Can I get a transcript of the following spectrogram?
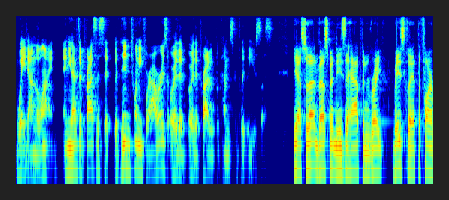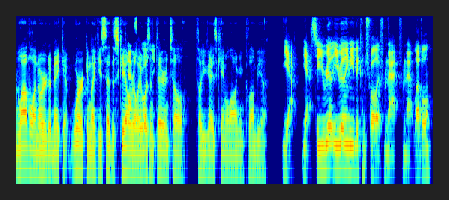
way down the line. And you have to process it within 24 hours, or the or the product becomes completely useless. Yeah, so that investment needs to happen right basically at the farm level in order to make it work. And like you said, the scale Absolutely. really wasn't there until until you guys came along in Colombia. Yeah, yeah. So you really you really need to control it from that from that level.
